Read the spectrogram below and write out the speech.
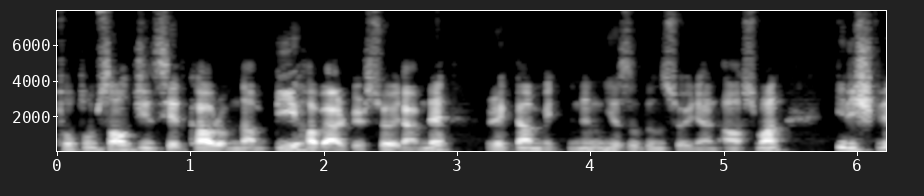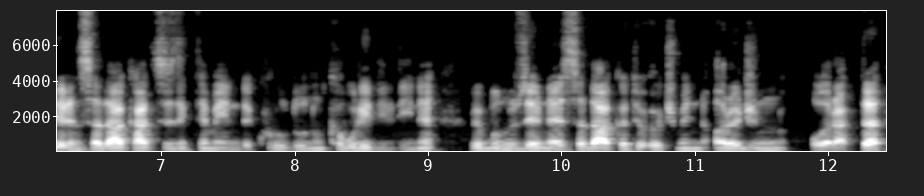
toplumsal cinsiyet kavramından bir haber bir söylemle reklam metninin yazıldığını söyleyen Asuman, ilişkilerin sadakatsizlik temelinde kurulduğunun kabul edildiğini ve bunun üzerine sadakati ölçmenin aracının olarak da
